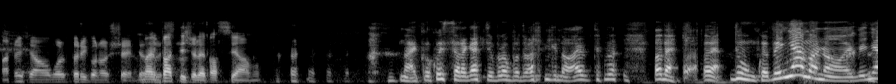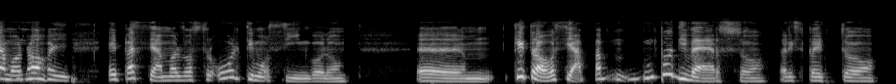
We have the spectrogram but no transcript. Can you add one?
Ma noi siamo molto riconoscenti. Ma infatti ce le passiamo. No, ecco, questo ragazzi proprio no. Eh. Vabbè, vabbè, dunque, veniamo a noi, veniamo a noi e passiamo al vostro ultimo singolo ehm, che trovo sia un po' diverso rispetto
